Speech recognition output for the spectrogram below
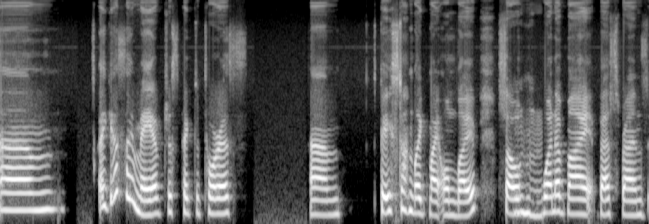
Um, I guess I may have just picked a Taurus um, based on like my own life. So Mhm. one of my best friends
